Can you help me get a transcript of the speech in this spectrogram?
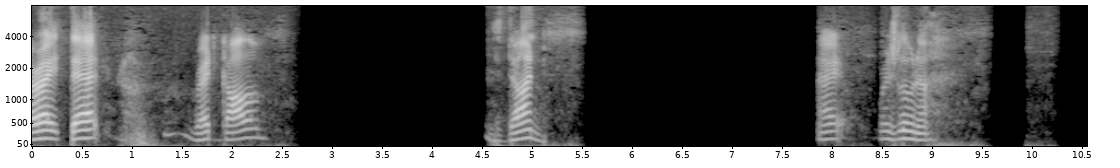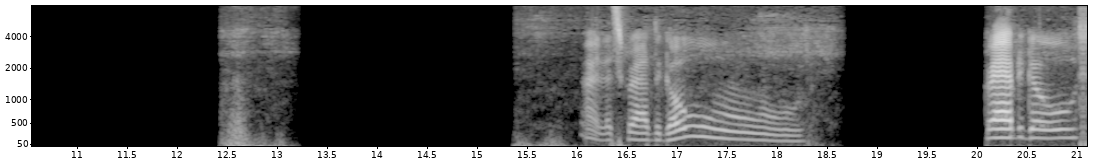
Alright, that red golem is done. Alright, where's Luna? Alright, let's grab the gold. Grab the gold.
